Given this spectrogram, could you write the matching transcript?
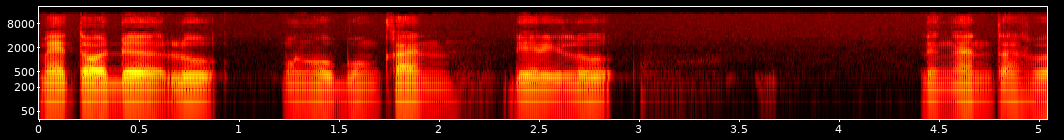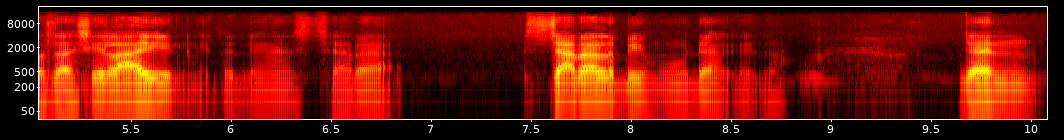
metode lu menghubungkan diri lu dengan transportasi lain gitu dengan secara secara lebih mudah gitu dan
